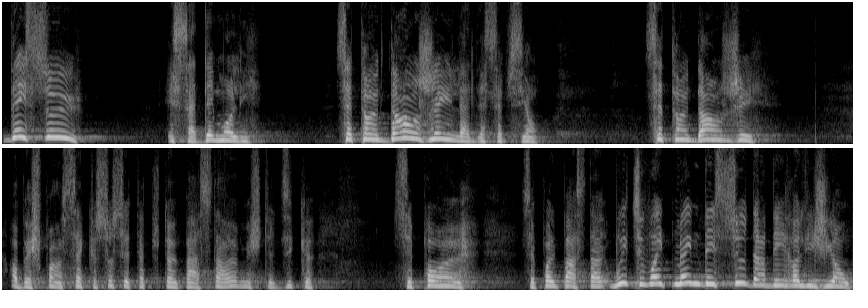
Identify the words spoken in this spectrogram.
Déçus. Et ça démolit. C'est un danger, la déception. C'est un danger. Ah ben, je pensais que ça, c'était tout un pasteur, mais je te dis que c'est pas c'est pas le pasteur. Oui, tu vas être même déçu dans des religions.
